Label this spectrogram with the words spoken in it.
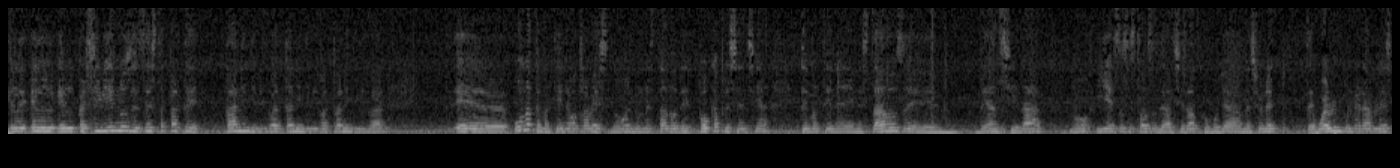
el, percibirnos desde esta parte tan individual, tan individual, tan individual, eh, uno te mantiene otra vez, ¿no? En un estado de poca presencia, te mantiene en estados de, de ansiedad, ¿no? Y esos estados de ansiedad, como ya mencioné, te vuelven vulnerables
